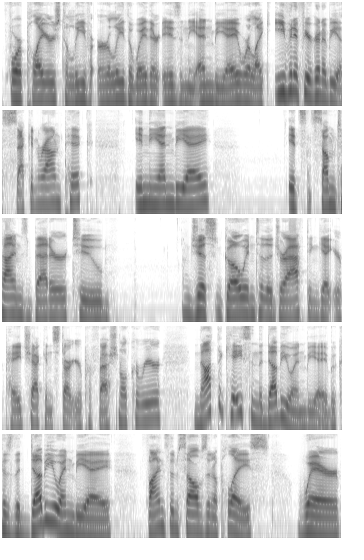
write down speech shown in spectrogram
for players to leave early the way there is in the NBA, where, like, even if you're going to be a second round pick in the NBA, it's sometimes better to just go into the draft and get your paycheck and start your professional career. Not the case in the WNBA because the WNBA finds themselves in a place where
